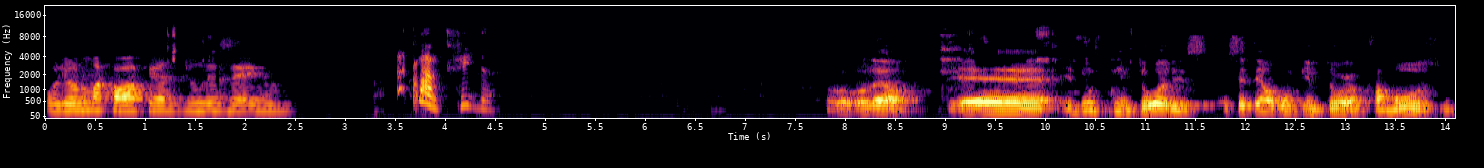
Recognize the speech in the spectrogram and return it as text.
olhou numa cópia de um desenho. É claro que sim, né? Ô, ô, Léo, é, e dos pintores, você tem algum pintor famoso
